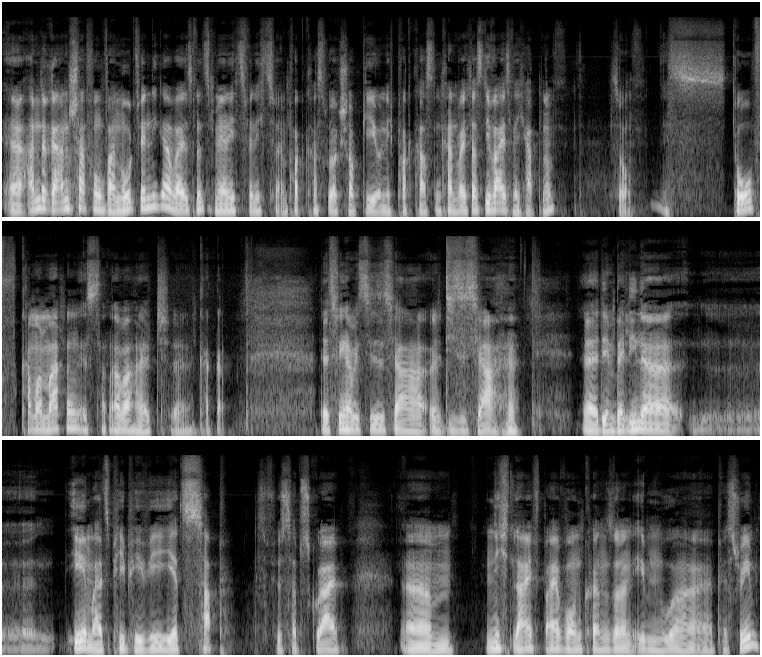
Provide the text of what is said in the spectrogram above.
äh, andere Anschaffung war notwendiger, weil es nützt mir ja nichts, wenn ich zu einem Podcast-Workshop gehe und nicht podcasten kann, weil ich das Device nicht habe. Ne? So, ist doof, kann man machen, ist dann aber halt äh, kacke. Deswegen habe ich dieses Jahr, äh, dieses Jahr, äh, den Berliner äh, ehemals PPW, jetzt Sub, für Subscribe, ähm, nicht live beiwohnen können, sondern eben nur äh, per Stream.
